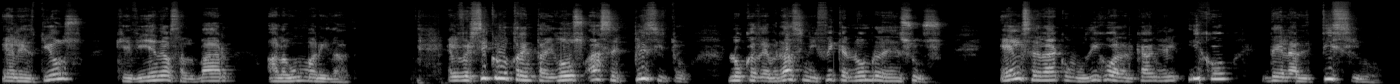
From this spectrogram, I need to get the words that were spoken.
Él es Dios que viene a salvar a la humanidad. El versículo 32 hace explícito lo que de verdad significa el nombre de Jesús. Él será, como dijo el arcángel, hijo del Altísimo,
